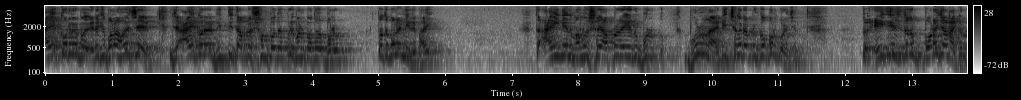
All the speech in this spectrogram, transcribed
আয়করের এটা কি বলা হয়েছে? যে আয়করের ভিত্তিতে আপনার সম্পদের পরিমাণ কত? বলুন। তো তো বলেনি রে ভাই। তো আইনের মানুষ আপনারা এর ভুল ভুল না, এটা ইচ্ছা করে আপনি গোপন করেছেন। তো এই জিনিস যখন পরে জানা গেল,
